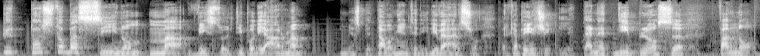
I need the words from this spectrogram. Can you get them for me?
piuttosto bassino, ma visto il tipo di arma non mi aspettavo niente di diverso. Per capirci, le Tenet Diplos fanno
